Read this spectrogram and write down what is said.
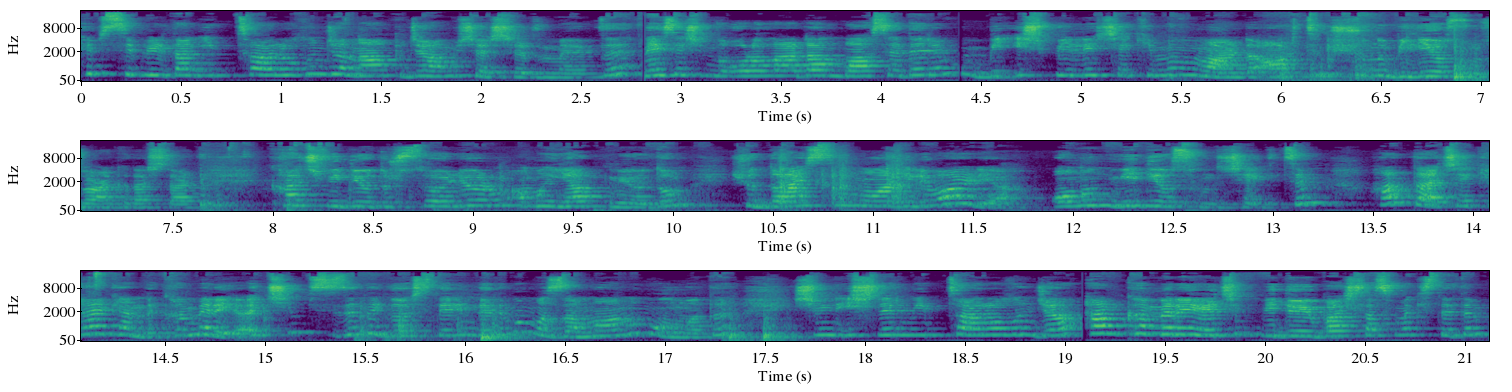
Hepsi birden iptal olunca ne yapacağımı şaşırdım evde. Neyse şimdi oralardan bahsederim. Bir işbirliği çekimim vardı. Artık şunu biliyorsunuz arkadaşlar. Kaç videodur söylüyorum ama yapmıyordum. Şu Dyson muadili var ya onun videosunu çektim. Hatta çekerken de kamerayı açayım size de göstereyim dedim ama zamanım olmadı. Şimdi işlerim iptal olunca hem kamerayı açıp videoyu başlatmak istedim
